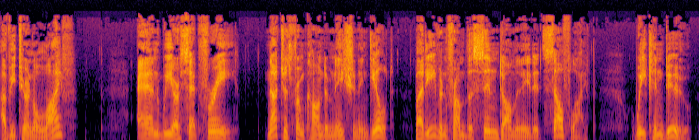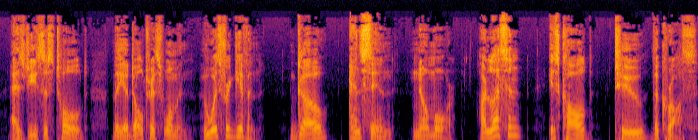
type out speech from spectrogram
of eternal life. And we are set free, not just from condemnation and guilt, but even from the sin dominated self life. We can do as Jesus told the adulterous woman who was forgiven go and sin no more. Our lesson is called To the Cross.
